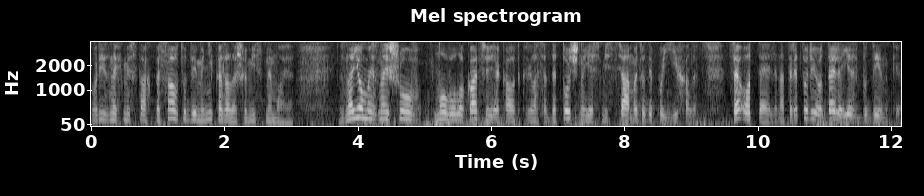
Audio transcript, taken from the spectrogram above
в різних містах, писав туди, мені казали, що місць немає. Знайомий знайшов нову локацію, яка відкрилася, де точно є місця. Ми туди поїхали. Це отель. На території отеля є будинки,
